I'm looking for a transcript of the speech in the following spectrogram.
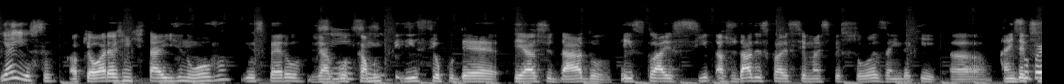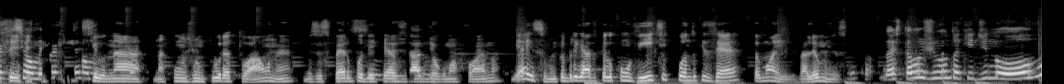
e é isso. Qualquer hora a gente tá aí de novo. Eu espero, já sim, vou ficar sim. muito feliz se eu puder ter ajudado, ter esclarecido, ajudado a esclarecer mais pessoas, ainda que uh, ainda que seja difícil na, na conjuntura atual, né? Mas eu espero poder sim, ter ajudado de alguma forma. E é isso. Muito obrigado pelo convite. Quando quiser, tamo aí. Valeu mesmo. Então, nós estamos juntos aqui de novo,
